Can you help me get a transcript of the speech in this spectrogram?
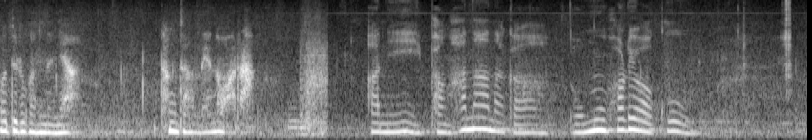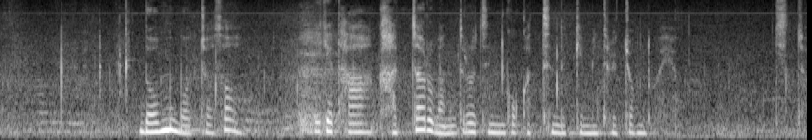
어디로 갔느냐? 당장 내놓아라. 아니 방 하나하나가 너무 화려하고 너무 멋져서 이게 다 가짜로 만들어진 것 같은 느낌이 들 정도예요. 진짜.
